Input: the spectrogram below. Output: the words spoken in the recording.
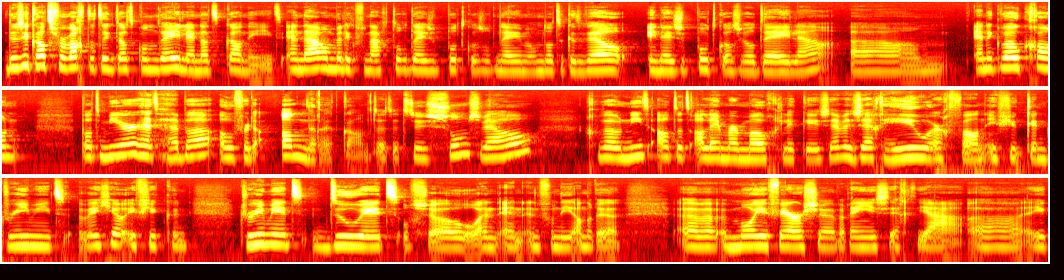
Dus ik had verwacht dat ik dat kon delen en dat kan niet. En daarom wil ik vandaag toch deze podcast opnemen, omdat ik het wel in deze podcast wil delen. Um, en ik wil ook gewoon wat meer het hebben over de andere kant. Dat het dus soms wel gewoon niet altijd alleen maar mogelijk is. Hè? We zeggen heel erg van, if you can dream it, weet je wel, if you can dream it, do it of zo. En, en, en van die andere uh, mooie versen waarin je zegt, ja, uh, je,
